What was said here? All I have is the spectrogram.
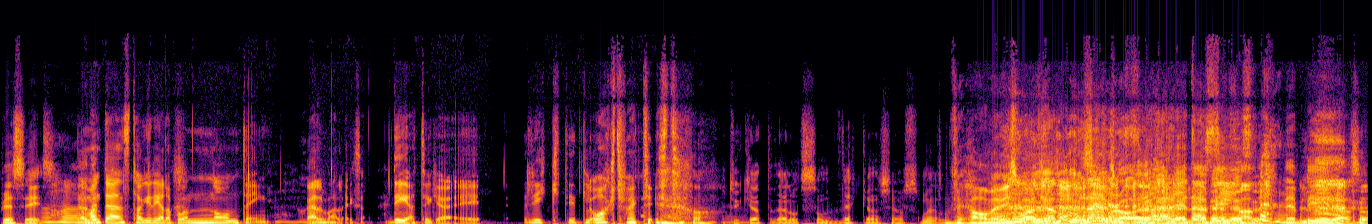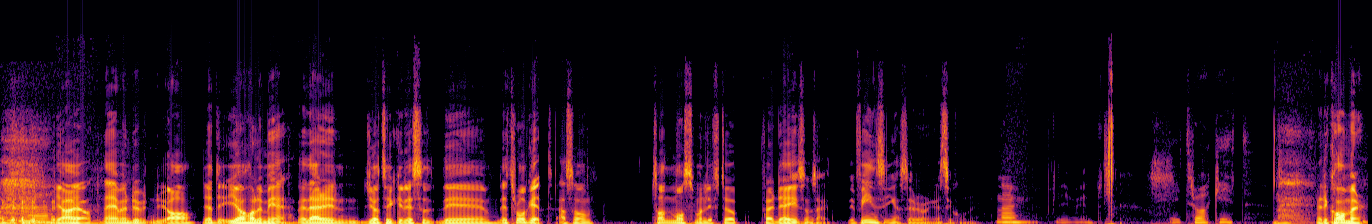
Precis. De Ja, har det, inte ens tagit reda på någonting själva. Liksom. Det tycker jag är riktigt lågt faktiskt. Jag tycker att det där låter som veckans käftsmäll. ja men vi sparar till. Den där är bra, den där, den där blir det blir det alltså. Ja ja, nej men du, ja, jag, jag håller med. Det där är, jag tycker det är, så, det, det är tråkigt. Alltså, sånt måste man lyfta upp. För det är ju som sagt, det finns inga större organisationer. Nej, det gör vi inte. Det är tråkigt. Men det kommer,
